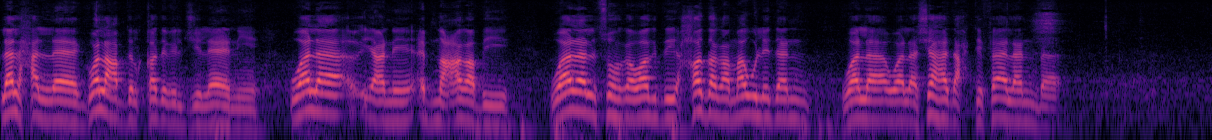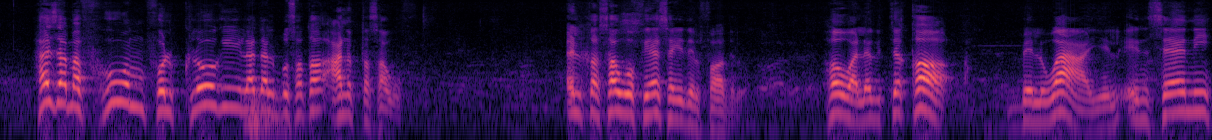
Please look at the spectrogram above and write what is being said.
لا الحلاج ولا عبد القادر الجيلاني ولا يعني ابن عربي ولا السهروردي حضر مولدا ولا ولا شهد احتفالا ب. هذا مفهوم فولكلوري لدى البسطاء عن التصوف. التصوف يا سيدي الفاضل. هو الارتقاء بالوعي الإنساني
